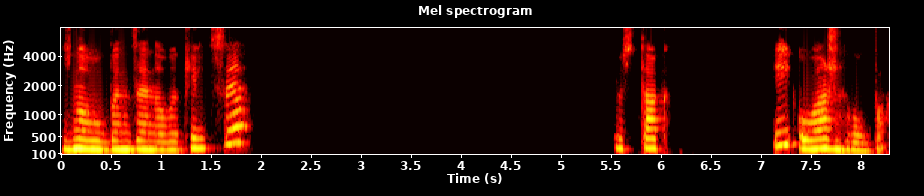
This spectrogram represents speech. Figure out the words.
Знову бензенове кільце. Ось так. І OH група.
